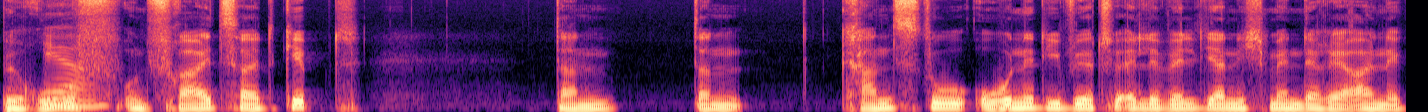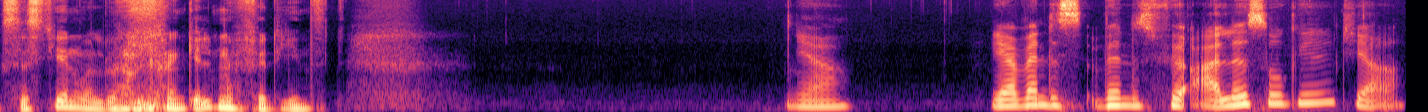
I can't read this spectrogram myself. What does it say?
Beruf Ja. und Freizeit gibt, dann, dann kannst du ohne die virtuelle Welt ja nicht mehr in der realen existieren, weil du dann kein Geld mehr verdienst. Ja. Ja, wenn das, wenn es für alle so gilt, ja.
